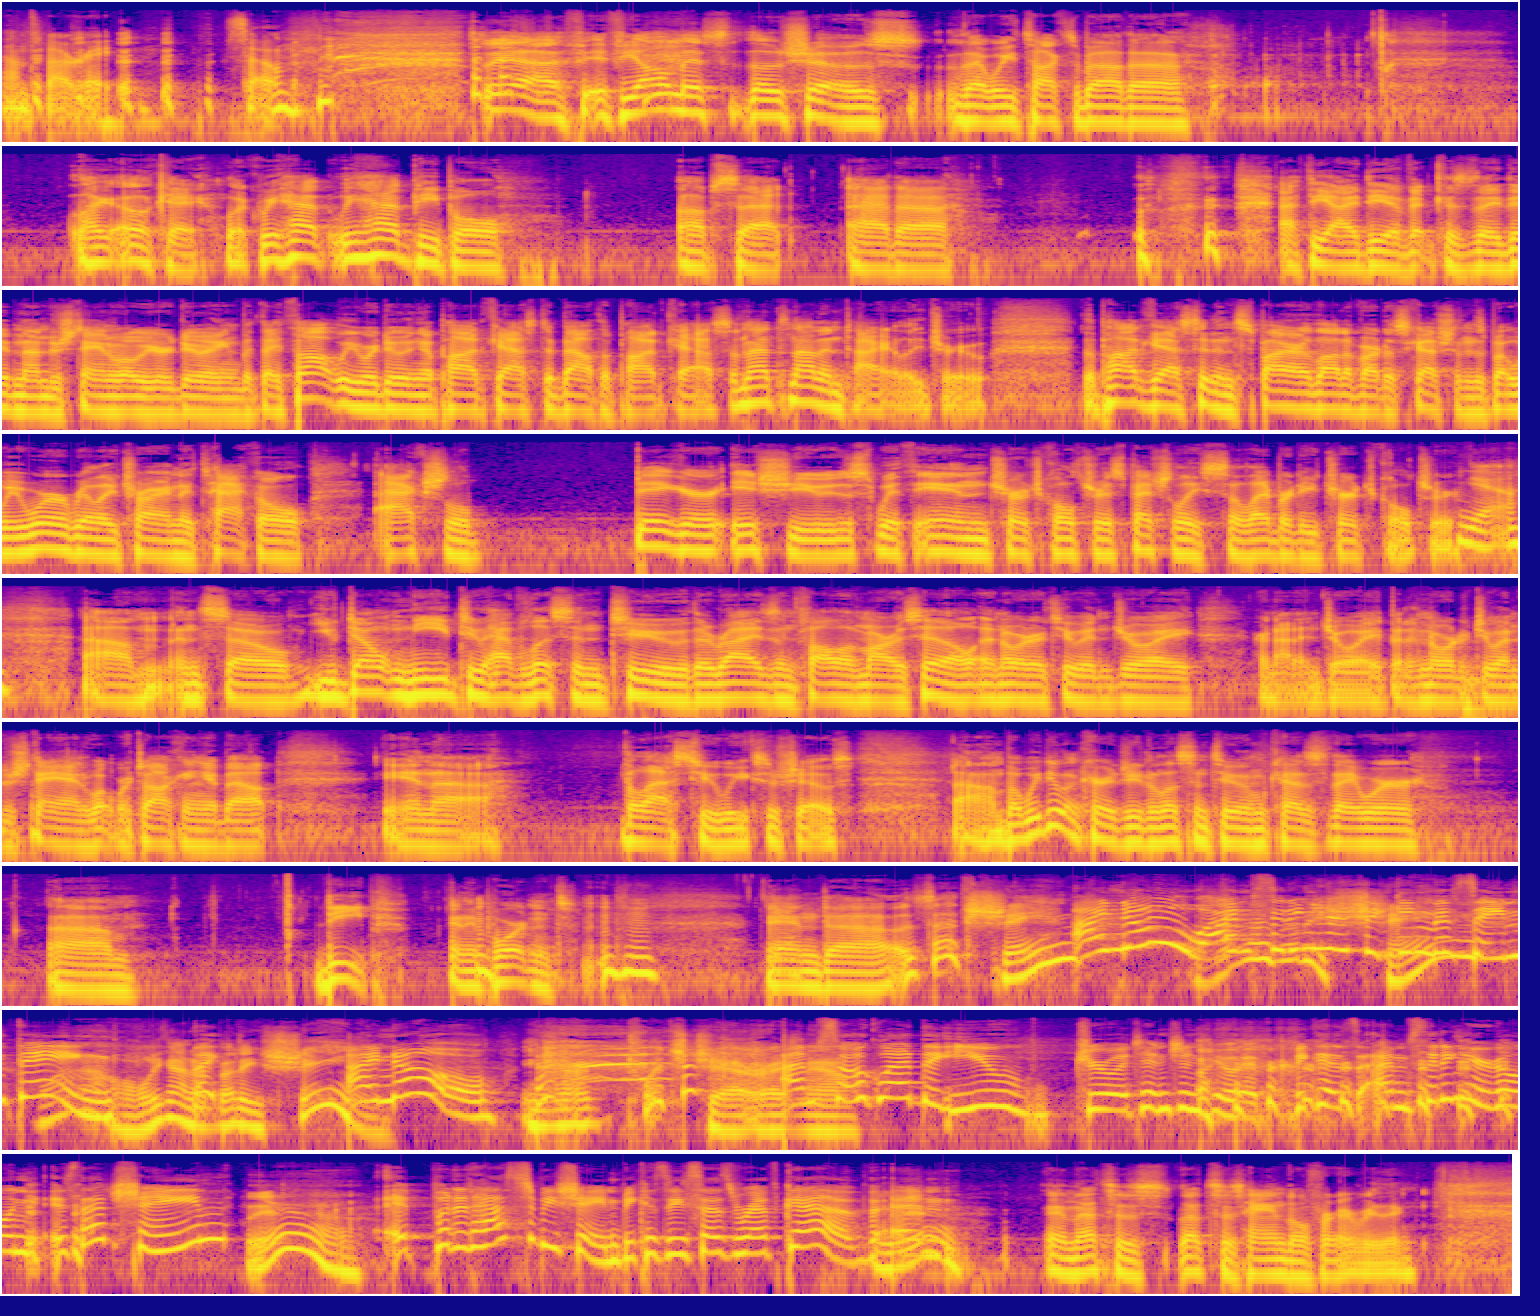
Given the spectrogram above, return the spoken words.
Sounds about right. So, so yeah, if, if y'all missed those shows that we talked about, uh, like okay, look, we had we had people upset at uh at the idea of it because they didn't understand what we were doing, but they thought we were doing a podcast about the podcast, and that's not entirely true. The podcast did inspire a lot of our discussions, but we were really trying to tackle actual bigger issues within church culture, especially celebrity church culture. yeah. Um, and so you don't need to have listened to the rise and fall of Mars Hill in order to enjoy, or not enjoy, but in order to understand what we're talking about in uh, the last two weeks of shows. Um, but we do encourage you to listen to them because they were um, deep and important. And uh, is that Shane? I know. I'm sitting here thinking Shane? the same thing. Wow, we got Like, our buddy Shane I know. in our Twitch chat right now. I'm so glad that you drew attention to it because I'm sitting here going, "Is that Shane?" yeah. It, but it has to be Shane because he says Rev Kev, yeah. And that's his that's his handle for everything.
